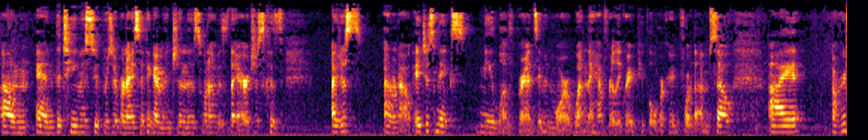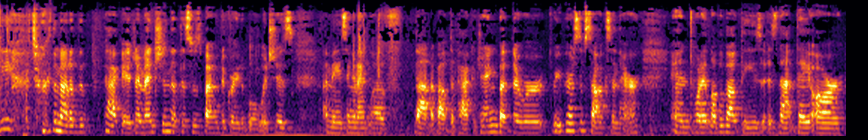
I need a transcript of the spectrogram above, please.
Um, and the team is super, super nice. I think I mentioned this when I was there just because I just, I don't know, it just makes me love brands even more when they have really great people working for them. So I already took them out of the package. I mentioned that this was biodegradable, which is amazing and I love that about the packaging, but there were three pairs of socks in there. And what I love about these is that they are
